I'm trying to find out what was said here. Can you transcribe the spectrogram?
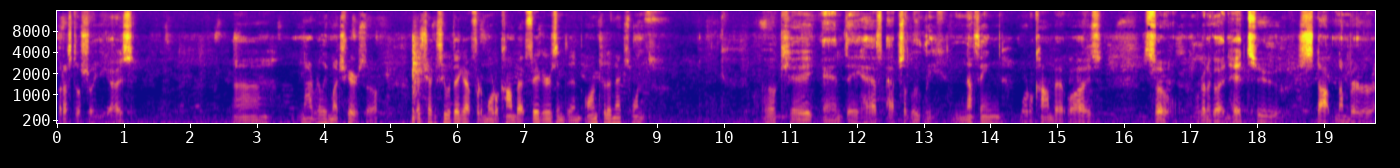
but I'll still show you guys. Uh, not really much here, so let's check and see what they got for the Mortal Kombat figures and then on to the next one. Okay, and they have absolutely nothing Mortal Kombat wise. So we're gonna go ahead and head to stop number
